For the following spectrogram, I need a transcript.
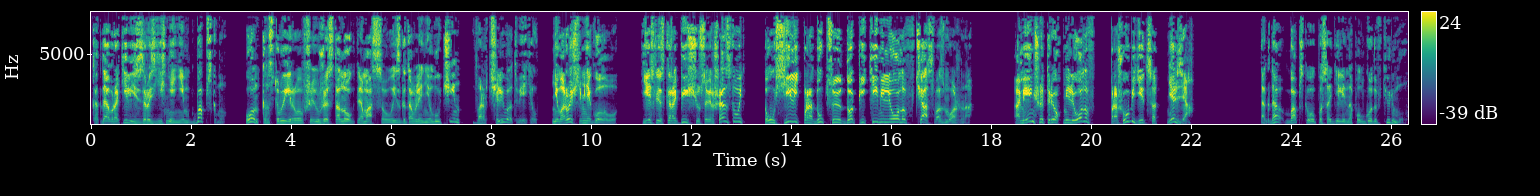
Когда обратились за разъяснением к Бабскому, он, конструировавший уже станок для массового изготовления лучин, ворчливо ответил, «Не морочьте мне голову. Если скоропищу совершенствовать, то усилить продукцию до пяти миллионов в час возможно. А меньше трех миллионов, прошу убедиться, нельзя. Тогда Бабского посадили на полгода в тюрьму,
